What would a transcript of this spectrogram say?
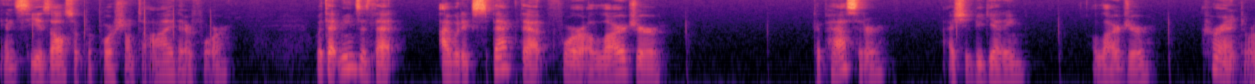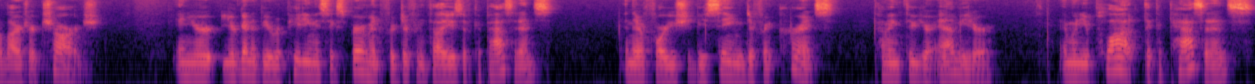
and C is also proportional to I, therefore. What that means is that I would expect that for a larger capacitor, I should be getting a larger current or larger charge. And you're, you're going to be repeating this experiment for different values of capacitance, and therefore you should be seeing different currents coming through your ammeter. And when you plot the capacitance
